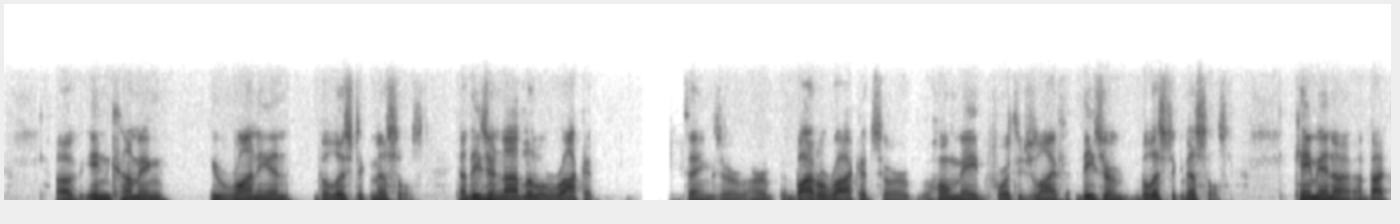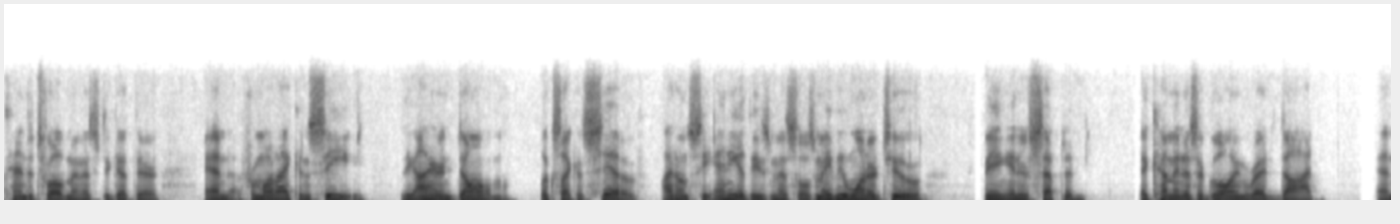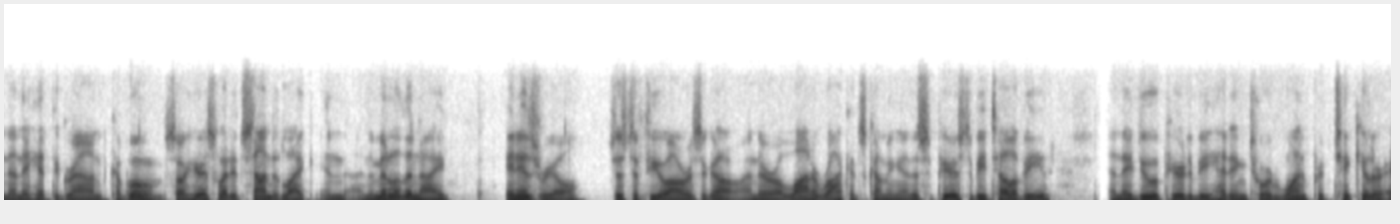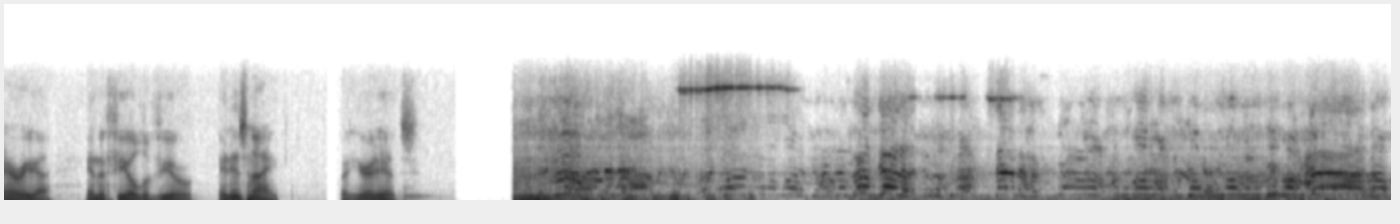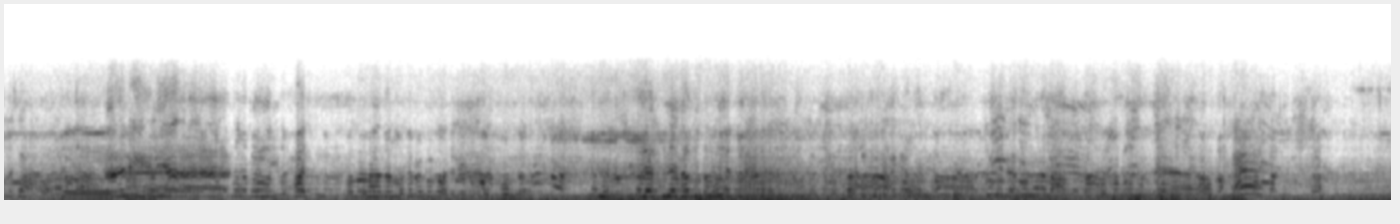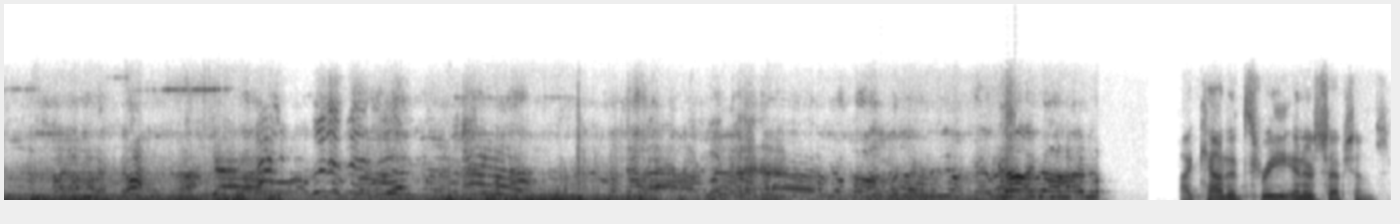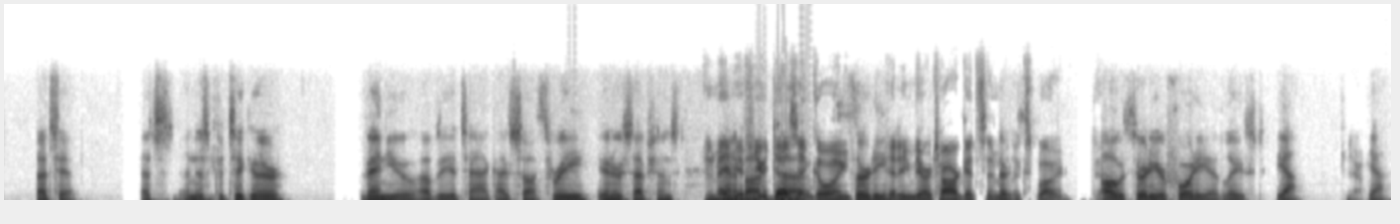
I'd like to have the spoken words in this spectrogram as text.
of incoming Iranian ballistic missiles. Now, these are not little rocket things or, or bottle rockets or homemade Fourth of July. These are ballistic missiles. Came in uh, about 10 to 12 minutes to get there. And from what I can see, the Iron Dome looks like a sieve. I don't see any of these missiles, maybe one or two, being intercepted. They come in as a glowing red dot and then they hit the ground, kaboom. So here's what it sounded like in, in the middle of the night in Israel just a few hours ago. And there are a lot of rockets coming in. This appears to be Tel Aviv, and they do appear to be heading toward one particular area in the field of view. It is night, but here it is. Yeah! I counted three interceptions. That's it. That's in this particular venue of the attack. I saw three interceptions. And maybe and about, a few dozen uh, going 30, hitting their targets and 30. exploding. Oh, 30 or 40 at least. Yeah. Yeah. Yeah.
